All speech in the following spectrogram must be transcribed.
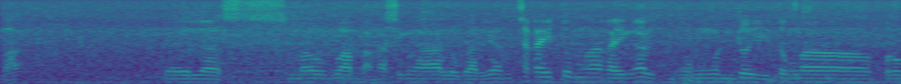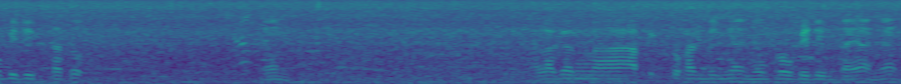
bah dahil uh, mababa kasi nga lugar yan. Saka ito mga kaingal yung mundoy itong uh, provident na to. Yan. Talagang naapektuhan din yan yung provident na yan yan.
